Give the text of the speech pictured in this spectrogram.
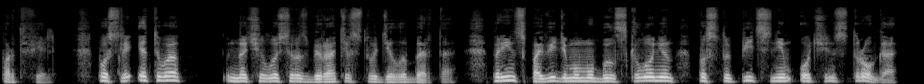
портфель. После этого началось разбирательство дела Берта. Принц, по-видимому, был склонен поступить с ним очень строго,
